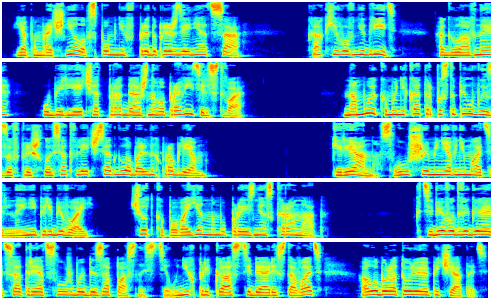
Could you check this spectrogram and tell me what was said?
— я помрачнела, вспомнив предупреждение отца. «Как его внедрить? А главное, уберечь от продажного правительства». На мой коммуникатор поступил вызов, пришлось отвлечься от глобальных проблем. «Кириана, слушай меня внимательно и не перебивай», — четко по-военному произнес Коронат. «К тебе выдвигается отряд службы безопасности. У них приказ тебя арестовать, а лабораторию опечатать.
